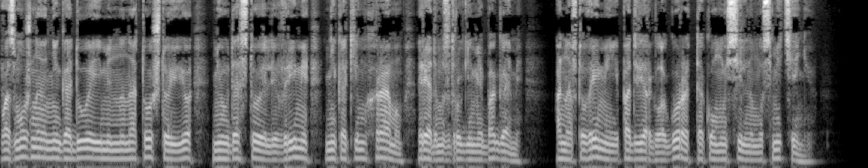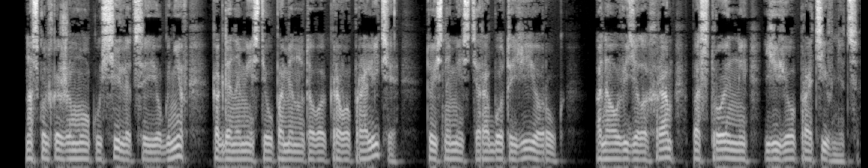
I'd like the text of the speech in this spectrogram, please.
Возможно, негодуя именно на то, что ее не удостоили в Риме никаким храмом рядом с другими богами – она в то время и подвергла город такому сильному смятению. Насколько же мог усилиться ее гнев, когда на месте упомянутого кровопролития, то есть на месте работы ее рук, она увидела храм, построенный ее противнице.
